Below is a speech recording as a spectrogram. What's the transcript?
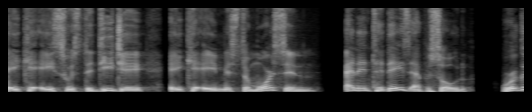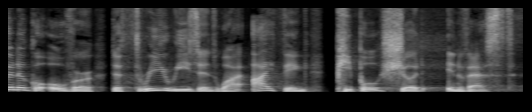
aka Swiss the DJ, aka Mr. Morrison. And in today's episode, we're going to go over the three reasons why I think people should invest.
